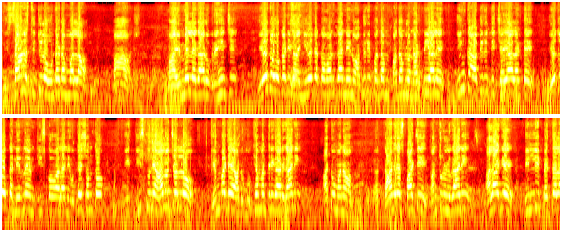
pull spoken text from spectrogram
నిస్సహాయ స్థితిలో ఉండటం వల్ల మా మా ఎమ్మెల్యే గారు గ్రహించి ఏదో ఒకటి నా నియోజకవర్గాన్ని నేను అభివృద్ధి పదం పదంలో నడిపియాలి ఇంకా అభివృద్ధి చేయాలంటే ఏదో ఒక నిర్ణయం తీసుకోవాలనే ఉద్దేశంతో ఈ తీసుకునే ఆలోచనలో ఎంబటే అటు ముఖ్యమంత్రి గారు కానీ అటు మన కాంగ్రెస్ పార్టీ మంత్రులు కానీ అలాగే ఢిల్లీ పెద్దల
